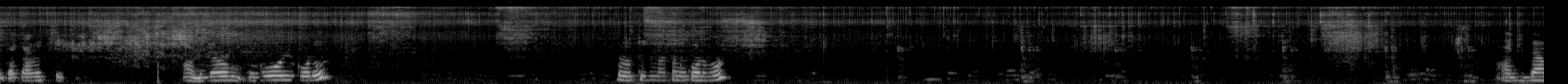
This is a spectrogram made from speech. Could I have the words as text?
এটাকে আমি ঠিক একদম গোল করে রুটির মতন করব। একদম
